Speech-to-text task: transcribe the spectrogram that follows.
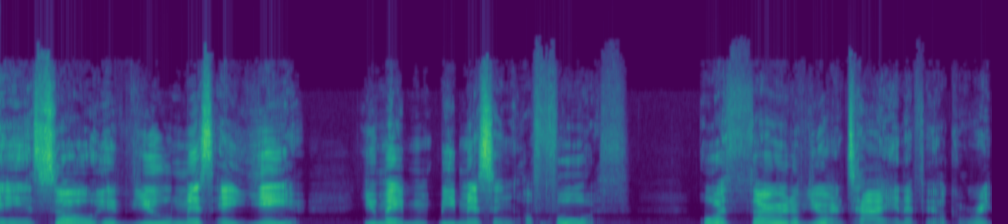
And so if you miss a year, you may be missing a fourth or a third of your entire NFL career.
